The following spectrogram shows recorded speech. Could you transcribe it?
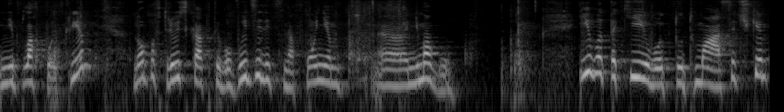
неплохой крем, но, повторюсь, как-то его выделить на фоне э, не могу. И вот такие вот тут масочки.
